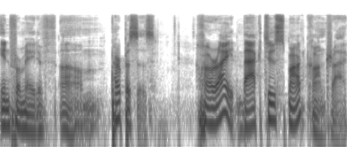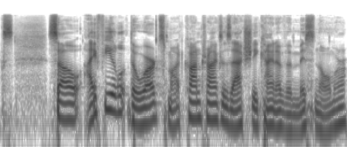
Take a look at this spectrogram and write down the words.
informative um, purposes. All right, back to smart contracts. So I feel the word smart contracts is actually kind of a misnomer.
